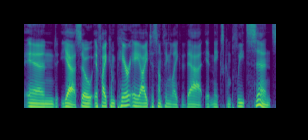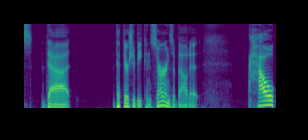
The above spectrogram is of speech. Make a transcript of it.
and yeah, so if I compare AI to something like that, it makes complete sense that that there should be concerns about it. How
